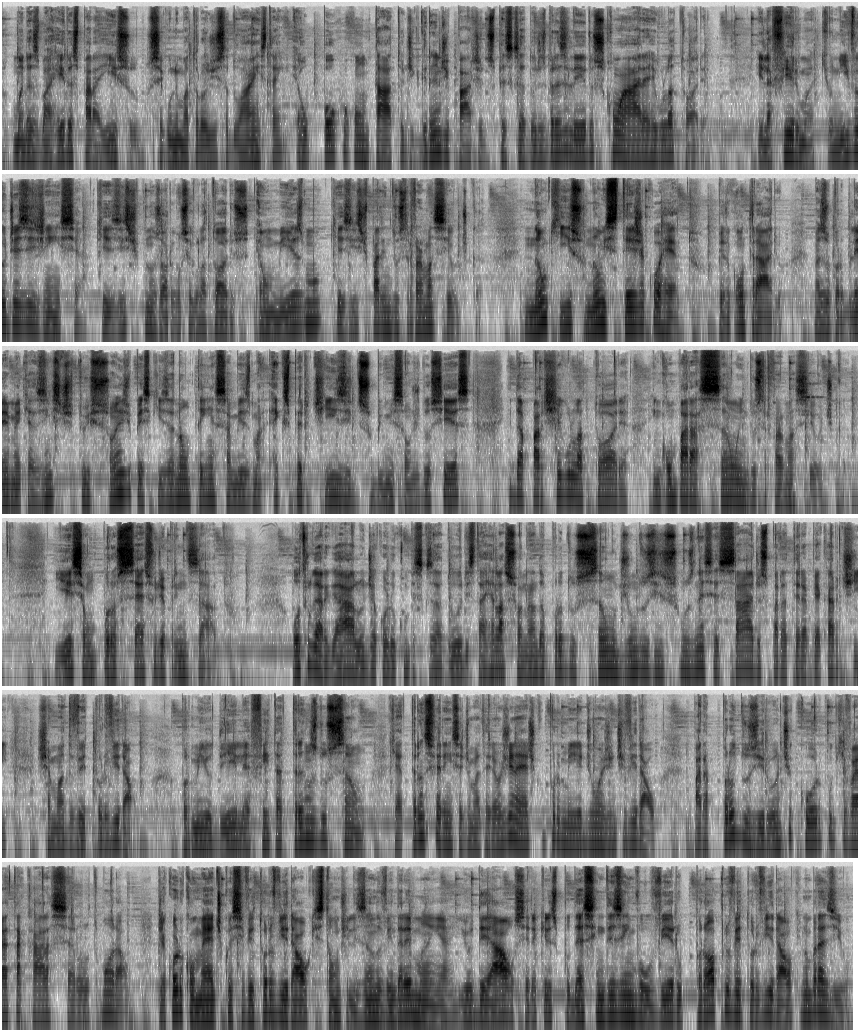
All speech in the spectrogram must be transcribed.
Uma das barreiras para isso, segundo o hematologista do Einstein, é o pouco contato de grande parte dos pesquisadores brasileiros com a área regulatória. Ele afirma que o nível de exigência que existe nos órgãos regulatórios é o mesmo que existe para a indústria farmacêutica. Não que isso não esteja correto, pelo contrário, mas o problema é que as instituições de pesquisa não têm essa mesma expertise de submissão de dossiês e da parte regulatória em comparação à indústria farmacêutica. E esse é um processo de aprendizado. Outro gargalo, de acordo com pesquisadores, está relacionado à produção de um dos insumos necessários para a terapia CAR-T, chamado vetor viral. Por meio dele é feita a transdução, que é a transferência de material genético por meio de um agente viral, para produzir o anticorpo que vai atacar a célula tumoral. De acordo com o médico, esse vetor viral que estão utilizando vem da Alemanha, e o ideal seria que eles pudessem desenvolver o próprio vetor viral aqui no Brasil.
